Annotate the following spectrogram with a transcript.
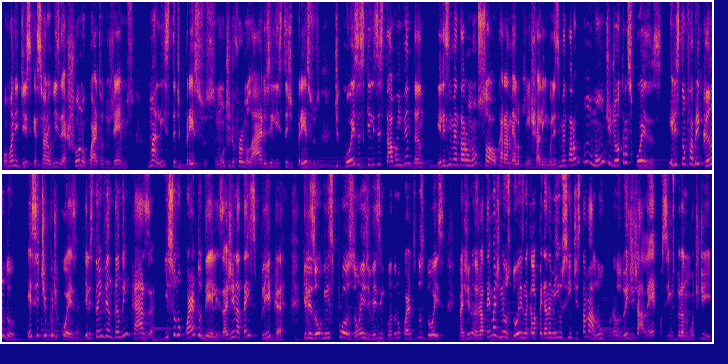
O Rony diz que a senhora Weasley achou no quarto dos gêmeos uma lista de preços, um monte de formulários e listas de preços de coisas que eles estavam inventando. E eles inventaram não só o caramelo que incha a língua, eles inventaram um monte de outras coisas. Eles estão fabricando esse tipo de coisa. Eles estão inventando em casa. Isso no quarto deles. A Gina até explica que eles ouvem explosões de vez em quando no quarto dos dois. Imagina, eu já até imaginei os dois naquela pegada meio cientista maluco, né? Os dois de jaleco, assim, misturando um monte de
